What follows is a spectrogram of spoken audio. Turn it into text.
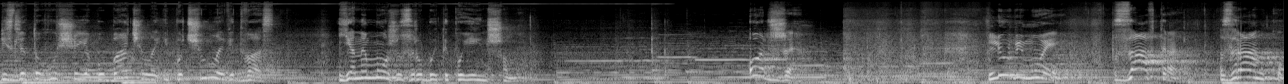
після того, що я побачила і почула від вас, я не можу зробити по-іншому. Отже, любі мої, завтра зранку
